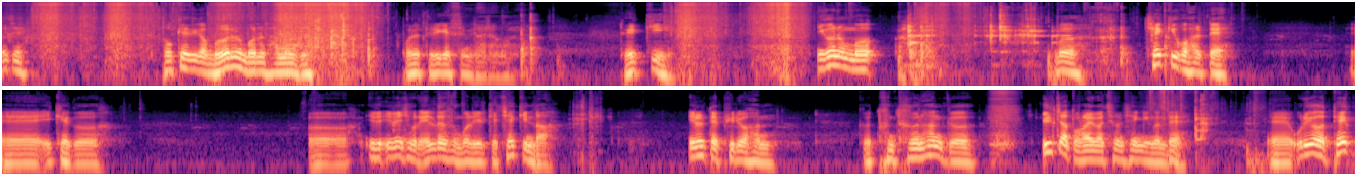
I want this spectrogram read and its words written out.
어제 도깨비가 뭐를 뭐를 샀는지 보여드리겠습니다, 여러분. 돼끼. 이거는 뭐, 뭐, 제끼고 할 때, 에, 이렇게 그, 어, 이런, 이런 식으로 예를 들어서 뭘 이렇게 제낀다. 이럴 때 필요한 그 튼튼한 그 일자 도라이바처럼 생긴 건데, 에, 우리가 대,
